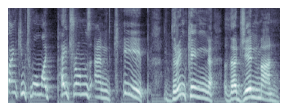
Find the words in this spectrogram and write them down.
Thank you to all my patrons and keep drinking the gin, man.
